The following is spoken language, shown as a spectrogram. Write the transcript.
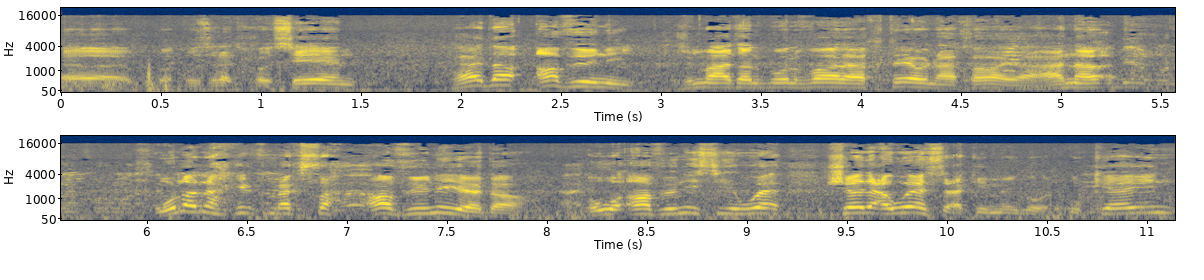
آه، وزارة حسين. هذا avenue. جماعة البولفار أختي خويا أنا والله نحكي لك معك صح avenue هذا. هو avenue c'est وا- شارع واسع كما يقول. وكاين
